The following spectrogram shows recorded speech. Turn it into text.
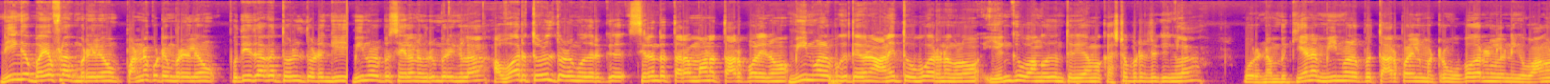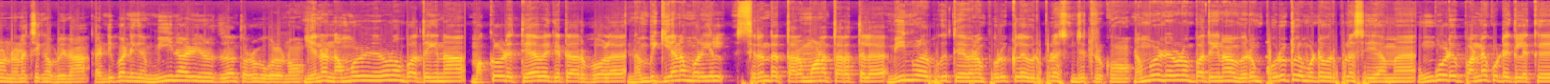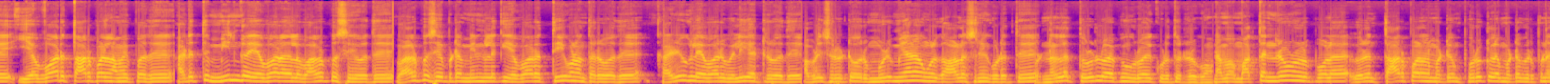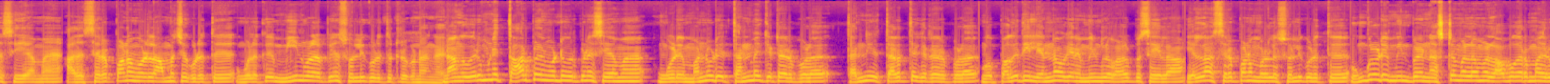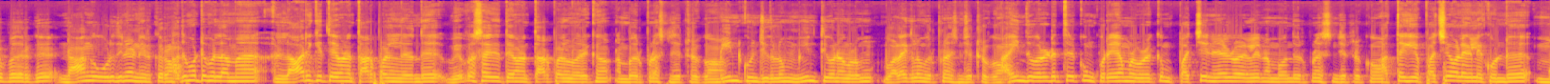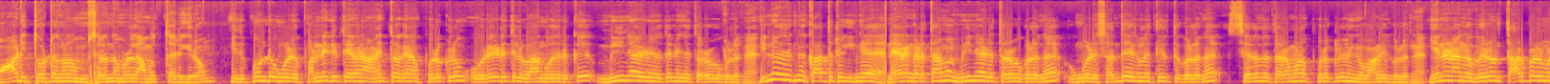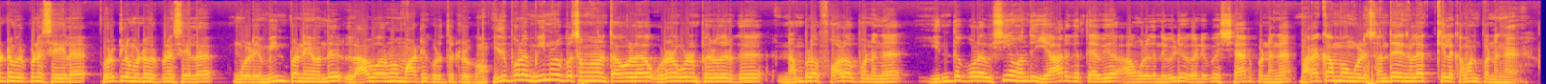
நீங்க பயோஃபிளாக் முறையிலும் பண்ணக்குட்டை முறையிலும் புதிதாக தொழில் தொடங்கி மீன் வளர்ப்பு செய்யலாம்னு விரும்புறீங்களா? அவ்வாறு தொழில் தொடங்குவதற்கு சிறந்த தரமான தார்பாலினும் மீன் வளர்ப்புக்கு தேவையான அனைத்து உபகரணங்களும் எங்கு வாங்குவதுன்னு தெரியாம கஷ்டப்பட்டு இருக்கீங்களா? ஒரு நம்பிக்கையான மீன் வளர்ப்பு தார்பாலின் மற்றும் உபகரணங்களை நீங்க வாங்கணும்னு நினைச்சீங்க அப்படின்னா கண்டிப்பா நீங்க மீனாழி நிறுவனத்தை தான் தொடர்பு கொள்ளணும். ஏன்னா நம்மளுடைய நிறுவனம் பார்த்தீங்கன்னா மக்களுடைய தேவை கேட்டார் போல நம்பிக்கையான முறையில் சிறந்த தரமான தரத்துல மீன் வளர்ப்புக்கு தேவையான பொருட்களை விற்பனை செஞ்சுட்டு இருக்கோம் நம்மளுடைய நிறுவனம் பார்த்தீங்கன்னா வெறும் பொருட்களை மட்டும் விற்பனை செய்யாம உங்களுடைய பண்ணைக்குட்டைகளுக்கு எவ்வாறு தார்பாலில் அமைப்பது அடுத்து மீன்களை எவ்வாறு அதில் வளர்ப்பு செய்வது வளர்ப்பு செய்யப்பட்ட மீன்களுக்கு எவ்வாறு தீவனம் தருவது கழிவுகளை எவ்வாறு வெளியேற்றுவது அப்படின்னு சொல்லிட்டு ஒரு முழுமையான உங்களுக்கு ஆலோசனை கொடுத்து ஒரு நல்ல தொழில் வாய்ப்பு உருவாக்கி கொடுத்துட்டு இருக்கோம் நம்ம மற்ற நிறுவனங்கள் போல வெறும் தார்பாலன் மட்டும் பொருட்களை மட்டும் விற்பனை செய்யாம அதை சிறப்பான முறையில் அமைச்சு கொடுத்து உங்களுக்கு மீன் வளர்ப்பையும் சொல்லி கொடுத்துட்டு இருக்கோம் நாங்க. நாங்க வெறுமனே தார்பாலன் மட்டும் விற்பனை செய்யாம உங்களுடைய மண்ணுடைய தன்மை கெட்டார் போல தண்ணீர் தரத்தை கெட்டார் போல உங்க பகுதியில் என்ன வகையான மீன்களை வளர்ப்பு செய்யலாம் எல்லாம் சிறப்பான முறையில் சொல்லி கொடுத்து உங்களுடைய மீன் நஷ்டம் இல்லாமல் லாபகரமா இருப்பதற்கு நாங்க உறுதியாக நிற்கிறோம். அது மட்டும் இல்லாம லாரிக்கு தேவையான தார்பாலின்ல இருந்து விவசாயத்துக்கு தேவையான தார்பாலின் வரைக்கும் நம்ம விற்பனை செஞ்சுட்டு இருக்கோம் மீன் குஞ்சுகளும் மீன் தீவனங்களும் வலைகளும் விற்பனை செஞ்சுட்டு இருக்கோம் ஐந்து வருடத்திற்கும் குறையாமல் உழைக்கும் பச்சை நிழல் நம்ம வந்து விற்பனை செஞ்சுட்டு இருக்கோம் அத்தகைய பச்சை வலைகளை கொண்டு மாடி தோட்டங்களும் சிறந்த முறையில் அமைத்து தருகிறோம். இது போன்று உங்களுடைய பண்ணைக்கு தேவையான அனைத்து வகையான பொருட்களும் ஒரே இடத்தில் வாங்குவதற்கு மீனாடி நிறுவனத்தை நீங்க தொடர்பு கொள்ளுங்க. இன்னும் இதுக்கு காத்துட்டு இருக்கீங்க நேரம் கடத்தாம மீனாடி தொடர்பு கொள்ளுங்க. உங்களுடைய சந்தேகங்களை தீர்த்து கொள்ளுங்க. சிறந்த தரமான பொருட்களை நீங்க வாங்கிக் கொள்ளுங்க. ஏன்னா நாங்க வெறும் தார்பால் மட்டும் விற்பனை செய்யல பொருட்களை மட்டும் விற்பனை செய்யல உங்களுடைய மீன் பண்ணையை வந்து லாபகரமாக மாட்டி கொடுத்துட்டு இருக்கோம் இது போல மீன் வளர்ப்பு சம்பந்தமான தகவலை உடனுக்குடன் பெறுவதற்கு நம்மள ஃபாலோ பண்ணுங்க. இந்த போல விஷயம் வந்து யாருக்கு தேவையோ அவங்களுக்கு இந்த வீடியோ கண்டிப்பாக ஷேர் பண்ணுங்கள் மறக்காமல் உங்களுடைய சந்தேகங்களை கீழே கமெண்ட் பண்ணுங்க.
